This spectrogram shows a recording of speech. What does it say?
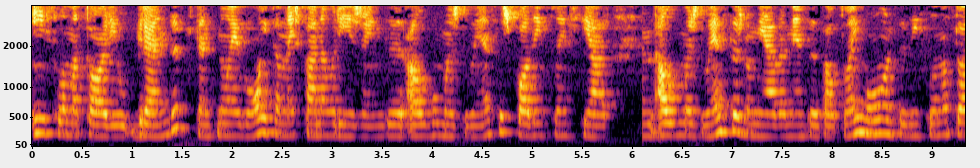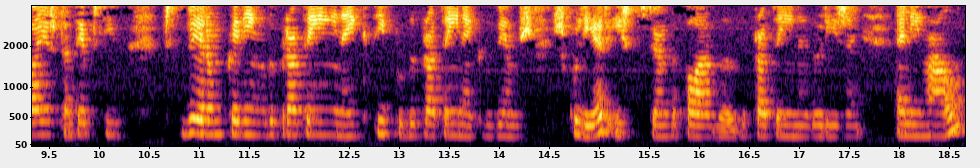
inflamatório grande, portanto não é bom e também está na origem de algumas doenças, pode influenciar hum, algumas doenças, nomeadamente as autoimunes, as inflamatórias, portanto é preciso perceber um bocadinho de proteína e que tipo de proteína é que devemos escolher, isto estivemos a falar de, de proteína de origem animal.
